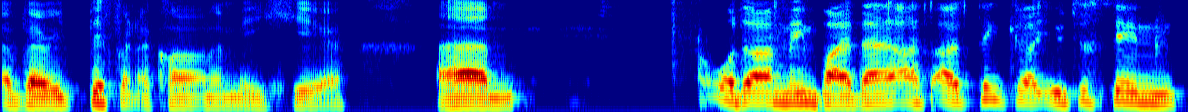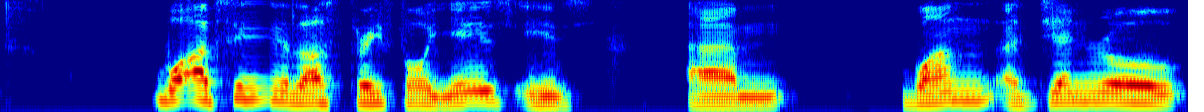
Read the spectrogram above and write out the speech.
a very different economy here. Um, what do I mean by that? I, I think you've just seen what I've seen in the last three, four years is um, one, a general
